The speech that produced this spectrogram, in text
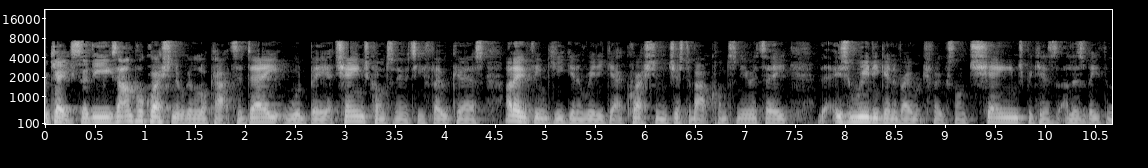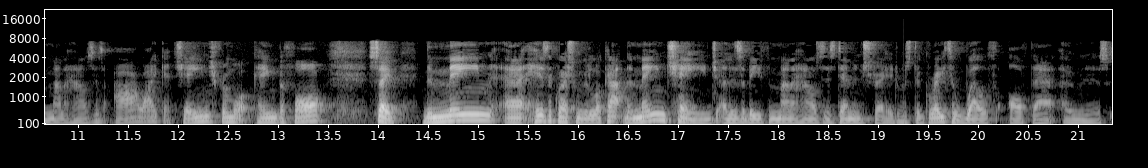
Okay, so the example question that we're going to look at today would be a change continuity focus. I don't think you're going to really get a question just about continuity. It's really going to very much focus on change because Elizabethan manor houses are like a change from what came before. So the main, uh, here's the question we're going to look at. The main change Elizabethan manor houses demonstrated was the greater wealth of their owners.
